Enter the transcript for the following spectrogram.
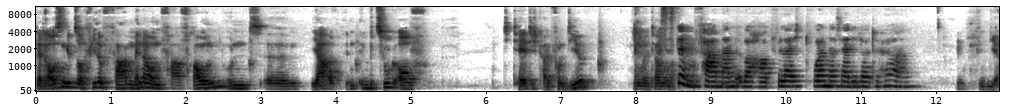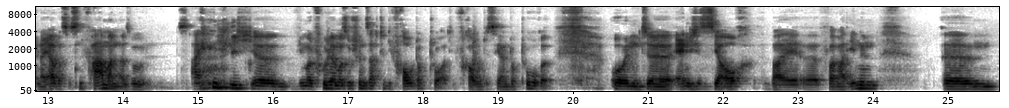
da draußen gibt es auch viele Fahrmänner und Fahrfrauen und äh, ja, auch in, in, Bezug auf die Tätigkeit von dir. Momentan was ist denn ein Fahrmann überhaupt? Vielleicht wollen das ja die Leute hören. Ja, naja, was ist ein Fahrmann? Also ist eigentlich, äh, wie man früher immer so schön sagte, die Frau Doktor, die Frau des Herrn Doktore. Und äh, ähnlich ist es ja auch bei äh, PfarrerInnen. Ähm,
